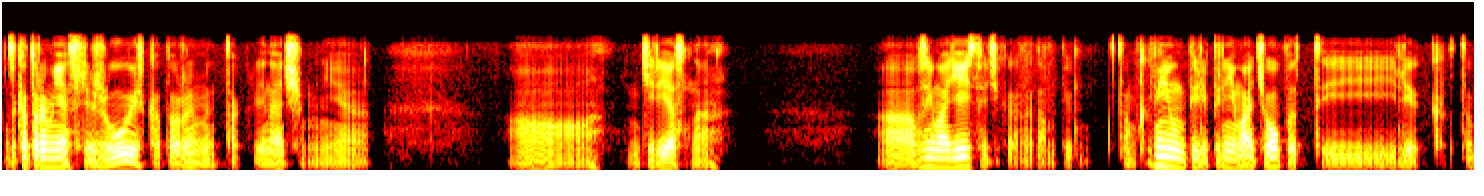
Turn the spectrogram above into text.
за которыми я слежу и с которыми так или иначе мне э, интересно э, взаимодействовать, как, там, там, как минимум перенимать опыт и, или как-то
